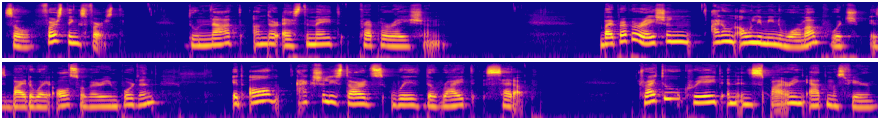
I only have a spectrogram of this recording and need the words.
So, first things first, do not underestimate preparation. By preparation, I don't only mean warm up, which is, by the way, also very important. It all actually starts with the right setup. Try to create an inspiring atmosphere,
